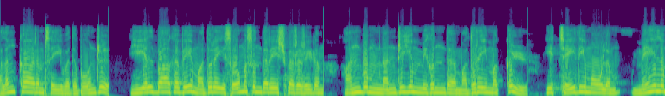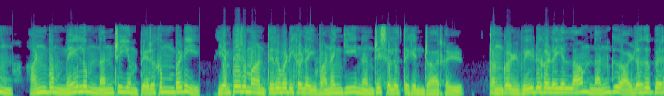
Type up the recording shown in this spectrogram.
அலங்காரம் செய்வது போன்று இயல்பாகவே மதுரை சோமசுந்தரேஸ்வரரிடம் அன்பும் நன்றியும் மிகுந்த மதுரை மக்கள் இச்செய்தி மூலம் மேலும் அன்பும் மேலும் நன்றியும் பெருகும்படி எம்பெருமான் திருவடிகளை வணங்கி நன்றி செலுத்துகின்றார்கள். தங்கள் வீடுகளையெல்லாம் நன்கு அழகு பெற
